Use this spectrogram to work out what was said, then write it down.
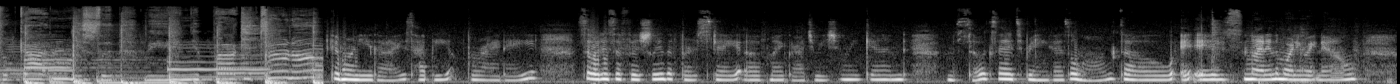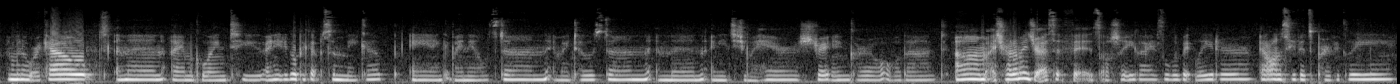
Forgotten. You slip me in your pocket, turn on. Good morning, you guys. Happy Friday. So, it is officially the first day of my graduation weekend. I'm so excited to bring you guys along. So, it is 9 in the morning right now. I'm gonna work out and then I'm going to, I need to go pick up some makeup and get my nails done and my toes done. And then I need to do my hair, straighten, curl, all that. Um, I tried on my dress, it fits. I'll show you guys a little bit later. I don't want to see if it's perfectly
